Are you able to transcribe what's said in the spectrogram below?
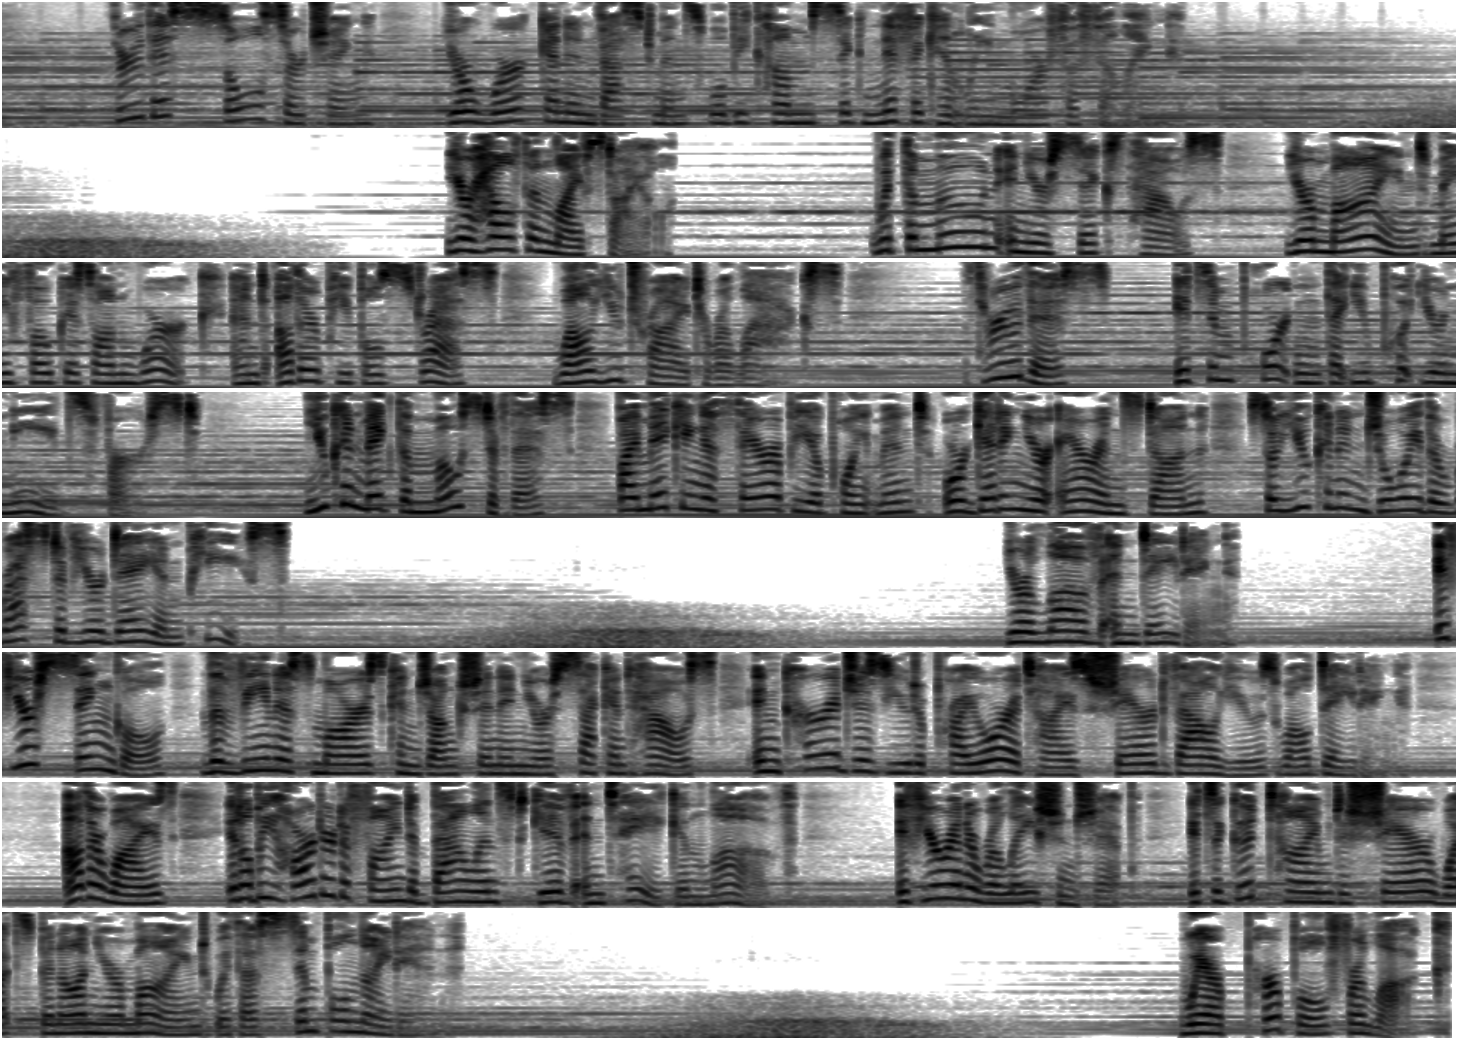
Through this soul searching, your work and investments will become significantly more fulfilling. Your health and lifestyle. With the moon in your sixth house, your mind may focus on work and other people's stress while you try to relax. Through this, it's important that you put your needs first. You can make the most of this by making a therapy appointment or getting your errands done so you can enjoy the rest of your day in peace. Your love and dating. If you're single, the Venus Mars conjunction in your second house encourages you to prioritize shared values while dating. Otherwise, it'll be harder to find a balanced give and take in love. If you're in a relationship, it's a good time to share what's been on your mind with a simple night in. Wear purple for luck.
